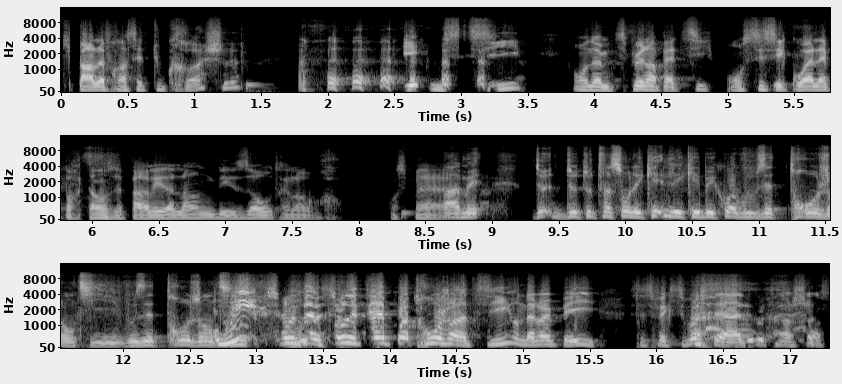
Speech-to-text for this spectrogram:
qui parlent le français tout croche. Là. Et aussi, on a un petit peu d'empathie. On sait c'est quoi l'importance de parler la langue des autres. Alors, ah, mais de, de, toute façon, les, les, Québécois, vous êtes trop gentils. Vous êtes trop gentils. Oui, si on n'était pas trop gentils, on aurait un pays. C'est fait que tu vois, c'est à deux chance.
